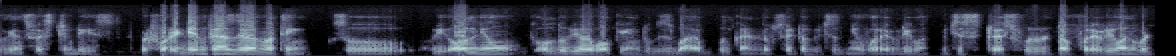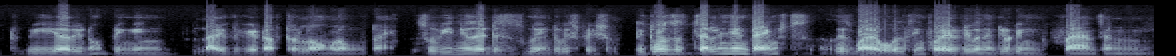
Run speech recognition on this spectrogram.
against West Indies. But for Indian fans, there was nothing. So we all knew, although we are walking into this bio bubble kind of setup, which is new for everyone, which is stressful, tough for everyone, but we are, you know, bringing live cricket after a long, long time. So we knew that this is going to be special. It was challenging times, this bio bubble thing for everyone, including fans and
